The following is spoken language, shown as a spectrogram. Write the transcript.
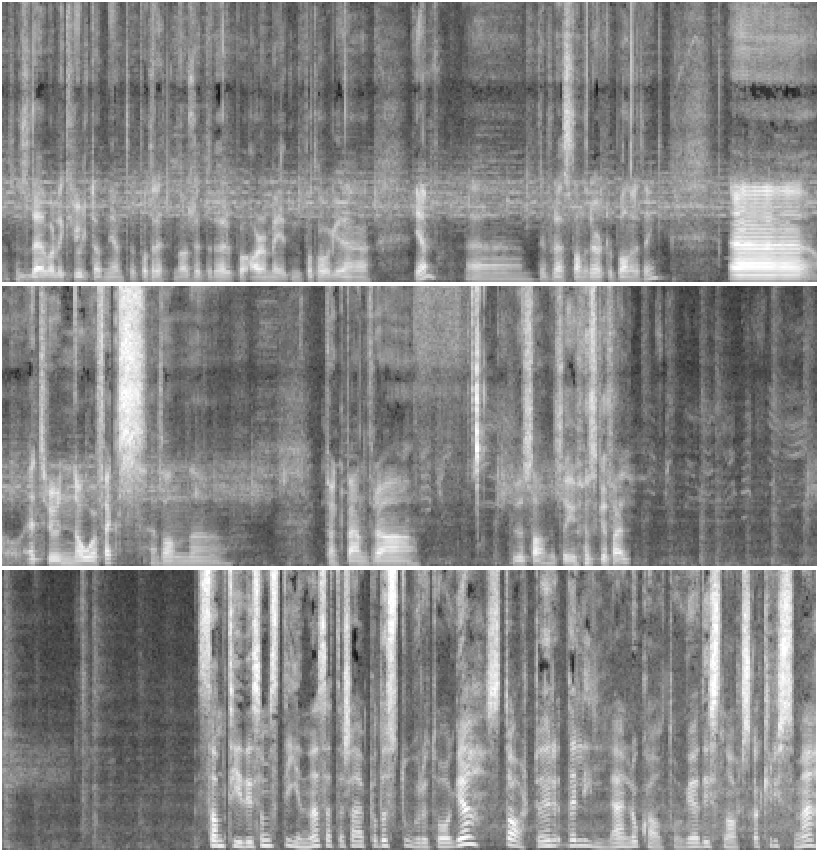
jeg syns det var litt kult at en jente på 13 år slutter å høre på Iron Maiden på toget hjem. Eh, de fleste andre hørte på andre ting. Eh, jeg tror No Effects, en sånn eh, punkband fra USA, hvis jeg husker feil. Samtidig som Stine setter seg på det store toget, starter det lille lokaltoget de snart skal krysse med,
